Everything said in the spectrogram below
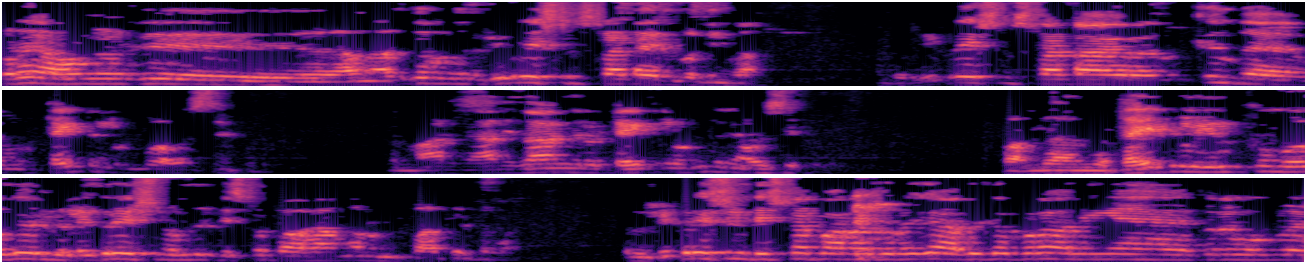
பிறகு அவங்களுக்கு அவங்க அதுக்கு லிபரேஷன் ஸ்டார்ட் ஆயிருக்கு பாத்தீங்களா? ஒரு லிபரேஷன் ஸ்டார்ட் ஆகிறதுக்கு இந்த ஒரு டைட்டில் ரொம்ப அவசியப்படுது இந்த நான் ஞானிதாங்கிற டைட்டில் வந்து கொஞ்சம் அவசியப்படுது அந்த அந்த டைட்டில் இருக்கும்போது இந்த லிபரேஷன் வந்து டிஸ்டர்ப் ஆகாம நம்ம பார்த்துக்கலாம். ஒரு லிபரேஷன் டிஸ்டர்ப் ஆன பிறகு அதுக்கப்புறம் நீங்க பிறகு உங்களை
